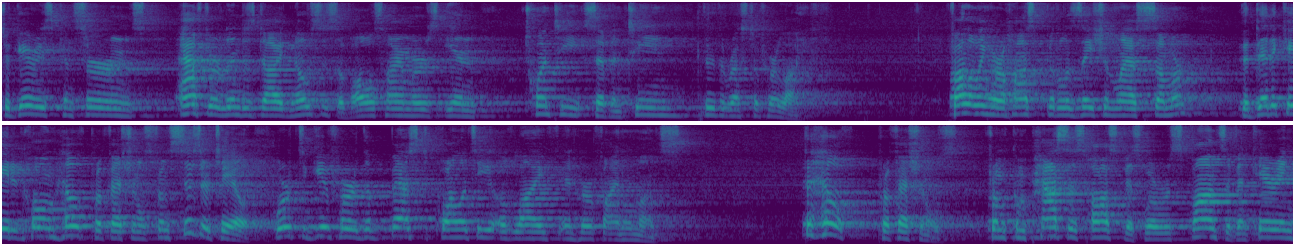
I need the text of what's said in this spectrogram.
to Gary's concerns after Linda's diagnosis of Alzheimer's in 2017 through the rest of her life. Following her hospitalization last summer, the dedicated home health professionals from Scissortail worked to give her the best quality of life in her final months. The health professionals from Compassus Hospice were responsive and caring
